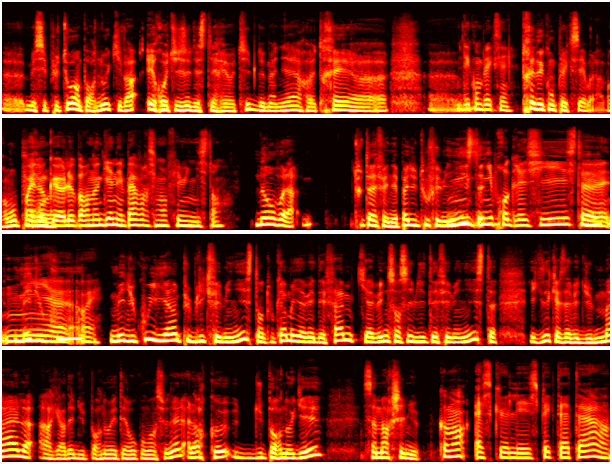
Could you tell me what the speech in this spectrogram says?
euh, mais c'est plutôt un porno qui va érotiser des stéréotypes de manière euh, très euh, Décomplexés. très décomplexée voilà vraiment pour Ouais, donc le porno gay n'est pas forcément féministe. hein. non voilà tout à fait n'est pas du tout Ni, féministe ni progressiste, euh, mais ni. du coup, euh, ouais. mais du coup, il y a un public féministe. En tout cas, moi, il y avait des femmes qui avaient une sensibilité féministe et qui disaient qu'elles avaient du mal à regarder du porno hétéro-conventionnel, alors que du porno gay, ça marchait mieux. Comment est-ce que les spectateurs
